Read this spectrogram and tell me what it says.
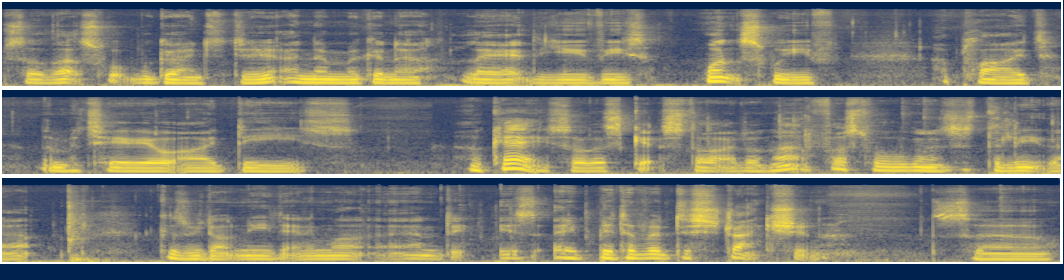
so that's what we're going to do, and then we're going to lay out the UVs once we've applied the material IDs. Okay, so let's get started on that. First of all, we're going to just delete that because we don't need it anymore, and it is a bit of a distraction. So,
